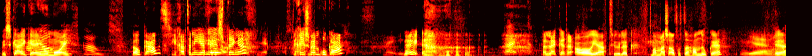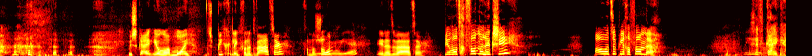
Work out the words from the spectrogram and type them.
Eens kijken, hè, hoe mooi. Het is koud. Wel koud? Je gaat er niet even Heel in springen? Nee. Heb je geen zwembroek aan? Nee. Nee. Kijk. Lekker, hè? Oh ja, tuurlijk. Mama is altijd de handdoek, hè? Ja. Ja. Moet eens kijken, jongen, wat mooi. De spiegeling van het water, van de zon. Mooi hè? In het water. Heb je wat gevonden, Luxie? Oh, wat heb je gevonden? Eens even kijken.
